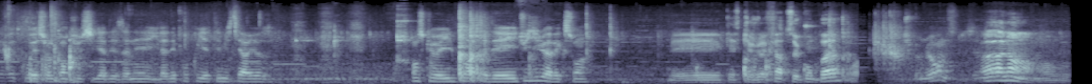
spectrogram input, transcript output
Je l'avais trouvé sur le campus il y a des années, il a des propriétés mystérieuses. Je pense qu'il pourra t'aider, étudie-le avec soin. Mais qu'est-ce que je vais faire de ce compas? Tu peux me le rendre, c'est tout ça. Ah non, non, non.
